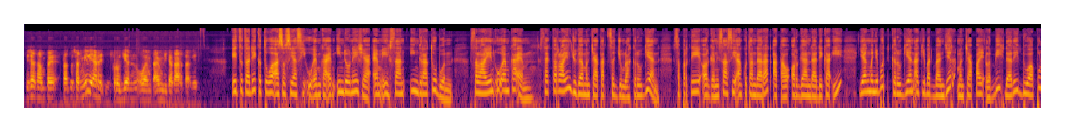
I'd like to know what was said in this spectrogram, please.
bisa sampai ratusan miliar itu kerugian UMKM di Jakarta gitu. Itu tadi Ketua Asosiasi UMKM Indonesia M. Ihsan Ingratubun. Selain UMKM, sektor lain juga mencatat sejumlah kerugian, seperti Organisasi Angkutan Darat atau Organda DKI yang menyebut kerugian akibat banjir mencapai lebih dari 25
